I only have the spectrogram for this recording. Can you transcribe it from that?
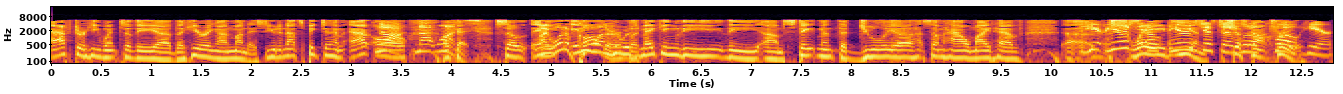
after he went to the uh, the hearing on Monday. So you did not speak to him at No, all. not once. Okay. So any, I would have anyone called her, who was but- making the the um, statement that Julia somehow might have uh, Here, here's swayed a, here's Ian, just a just little quote true. here.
